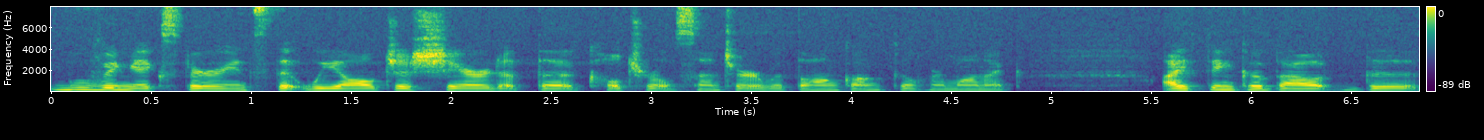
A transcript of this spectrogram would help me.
moving experience that we all just shared at the Cultural Center with the Hong Kong Philharmonic, I think about the,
